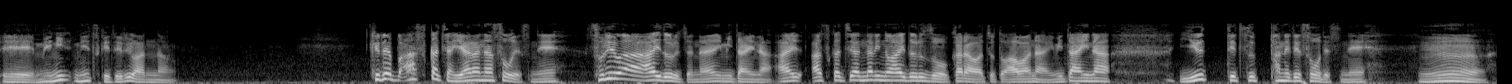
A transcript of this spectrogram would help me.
ええー、目に、目つけてるよ、あんなん。けどやっぱアスカちゃんやらなそうですね。それはアイドルじゃないみたいな、アスカちゃんなりのアイドル像からはちょっと合わないみたいな、言って突っぱねてそうですね。うーん。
